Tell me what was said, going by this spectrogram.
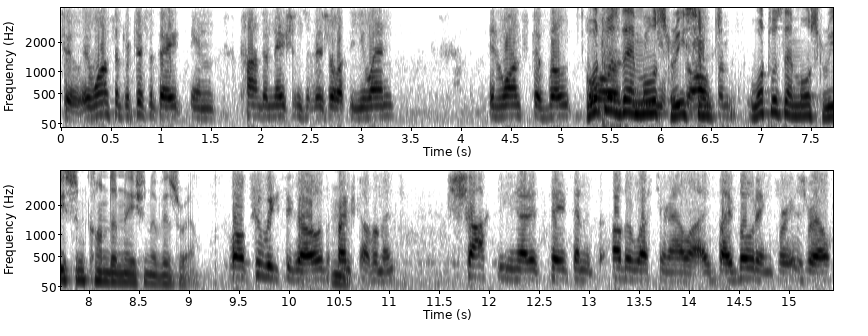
too. It wants to participate in condemnations of Israel at the UN. It wants to vote. what was their most recent? From, what was their most recent condemnation of Israel? Well, two weeks ago, the mm. French government shocked the United States and its other Western allies by voting for Israel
